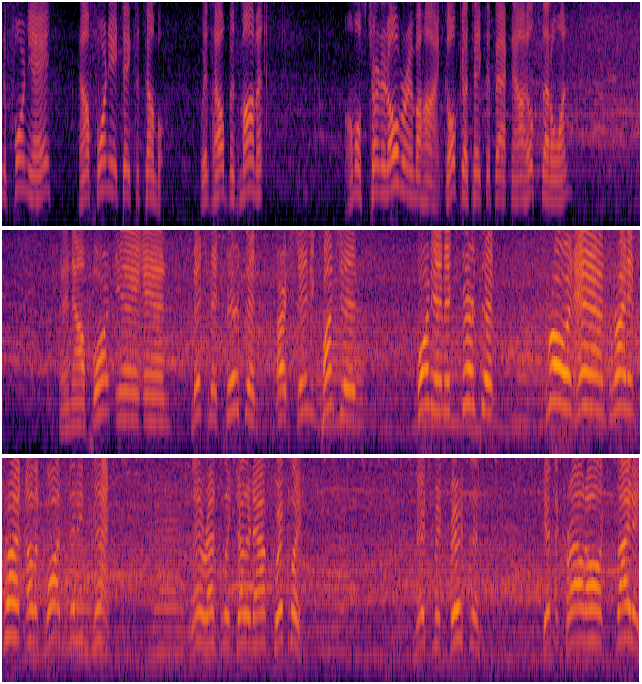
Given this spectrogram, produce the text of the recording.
to Fournier. Now Fournier takes a tumble. With help is Mamet. Almost turn it over in behind. Golka takes it back now. He'll settle one. And now Fournier and Mitch McPherson are exchanging punches. Fournier McPherson throwing hands right in front of the Quad City net. They wrestle each other down quickly. Mitch McPherson getting the crowd all excited.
